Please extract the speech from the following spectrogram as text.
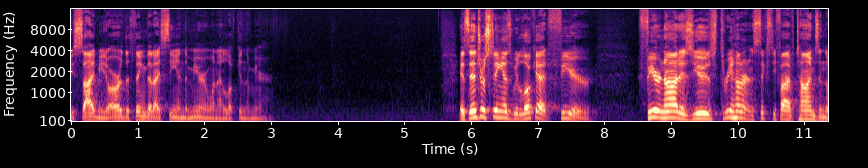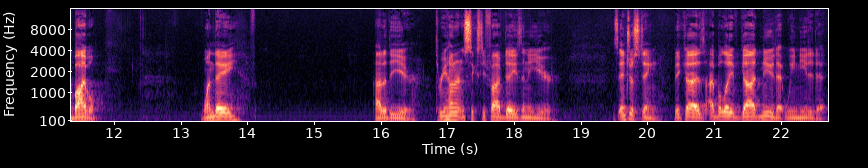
beside me or the thing that I see in the mirror when I look in the mirror. It's interesting as we look at fear, fear not is used 365 times in the Bible. One day out of the year, 365 days in a year. It's interesting because I believe God knew that we needed it.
